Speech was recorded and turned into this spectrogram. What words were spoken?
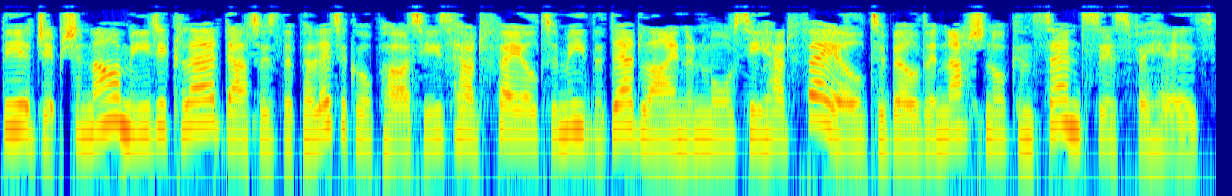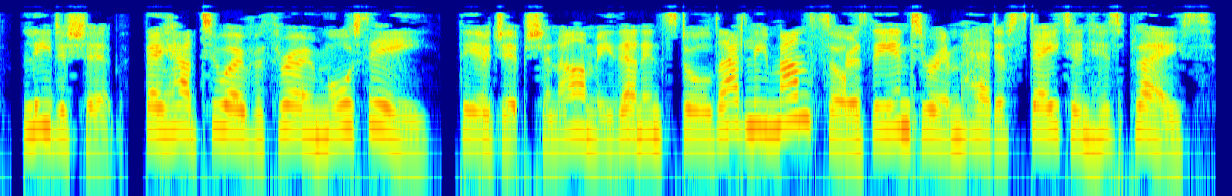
the Egyptian army declared that as the political parties had failed to meet the deadline and Morsi had failed to build a national consensus for his leadership, they had to overthrow Morsi. The Egyptian army then installed Adli Mansour as the interim head of state in his place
